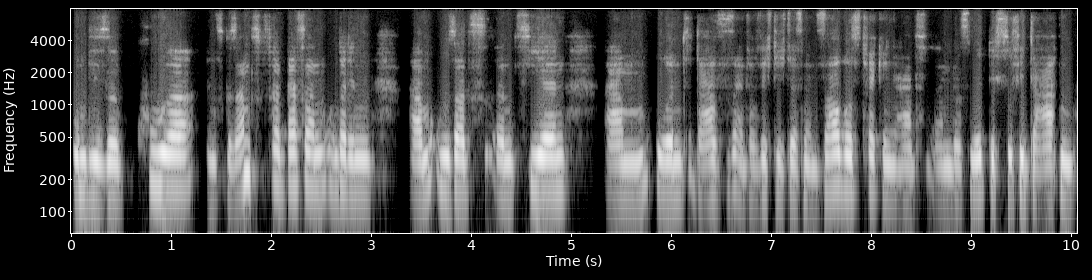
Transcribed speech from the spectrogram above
um diese Kur insgesamt zu verbessern unter den ähm, Umsatzzielen. Ähm, und da ist es einfach wichtig, dass man sauberes Tracking hat, ähm, dass möglichst so viel Daten,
